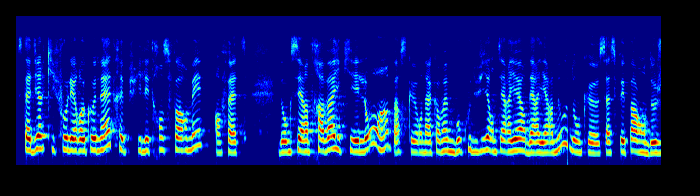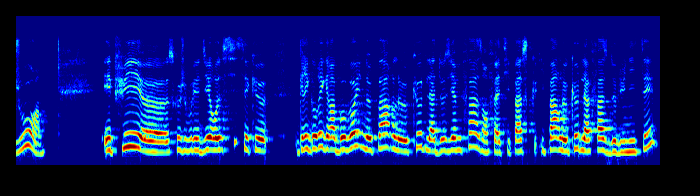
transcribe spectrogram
C'est-à-dire qu'il faut les reconnaître et puis les transformer, en fait. Donc c'est un travail qui est long, hein, parce qu'on a quand même beaucoup de vie antérieure derrière nous, donc euh, ça se fait pas en deux jours. Et puis, euh, ce que je voulais dire aussi, c'est que Grégory Grabovoy ne parle que de la deuxième phase, en fait. Il, parle que de la phase de l'unité,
